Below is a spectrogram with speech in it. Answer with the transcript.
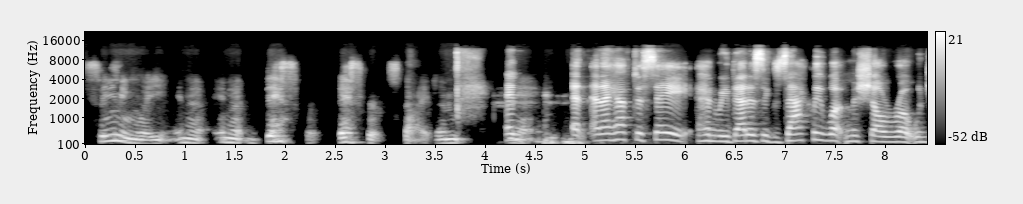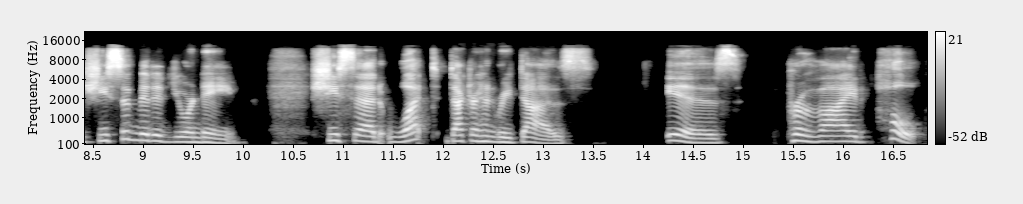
seemingly in a in a desperate desperate state and And, and and I have to say, Henry, that is exactly what Michelle wrote when she submitted your name. She said, What Dr. Henry does is provide hope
